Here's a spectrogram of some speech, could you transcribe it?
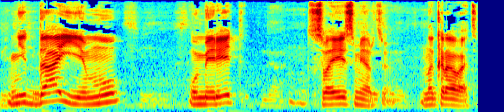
не дай ему сви- с- умереть Да. своей смертью смертью. на кровати.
